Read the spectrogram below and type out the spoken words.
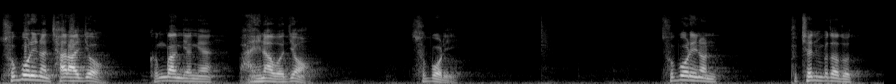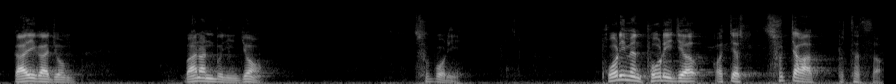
수보리는 잘 알죠? 금강경에 많이 나오죠? 수보리. 수보리는 부처님보다도 나이가 좀 많은 분이죠? 수보리. 보리면 보리죠. 어째 숫자가 붙었어.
